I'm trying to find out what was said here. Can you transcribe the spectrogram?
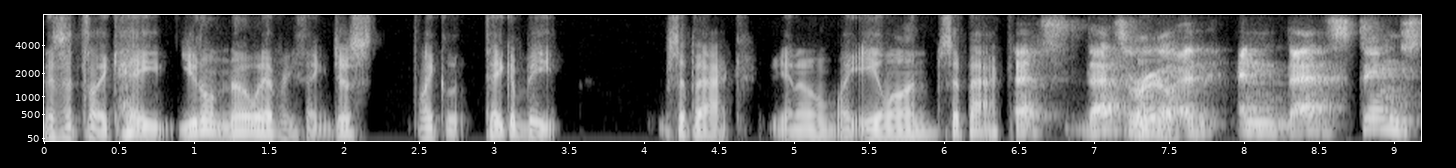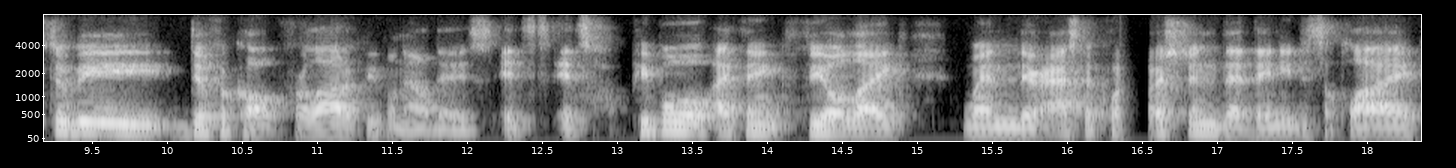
is it's like, hey, you don't know everything. Just like take a beat, sit back. You know, like Elon, sit back. That's that's real, and and that seems to be difficult for a lot of people nowadays. It's it's people I think feel like when they're asked a question that they need to supply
